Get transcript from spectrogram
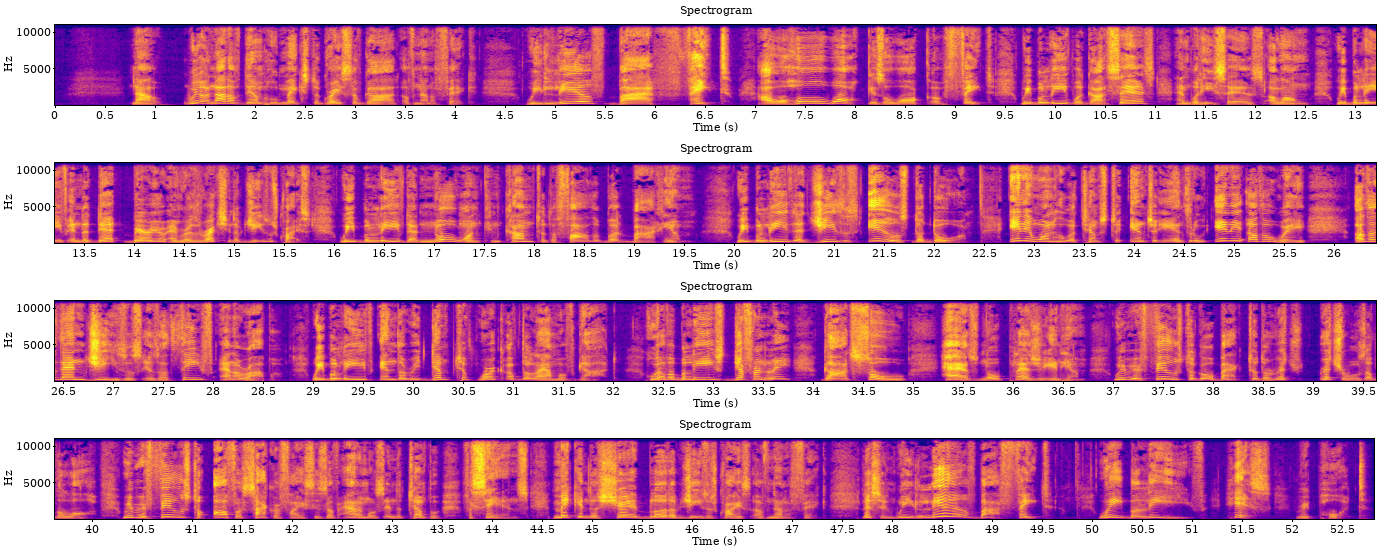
Now, we are not of them who makes the grace of God of none effect. We live by faith. Our whole walk is a walk of faith. We believe what God says and what he says alone. We believe in the death, burial, and resurrection of Jesus Christ. We believe that no one can come to the Father but by him. We believe that Jesus is the door. Anyone who attempts to enter in through any other way other than Jesus is a thief and a robber. We believe in the redemptive work of the Lamb of God. Whoever believes differently, God's soul has no pleasure in him. We refuse to go back to the rit- rituals of the law. We refuse to offer sacrifices of animals in the temple for sins, making the shed blood of Jesus Christ of none effect. Listen, we live by faith. We believe his report.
